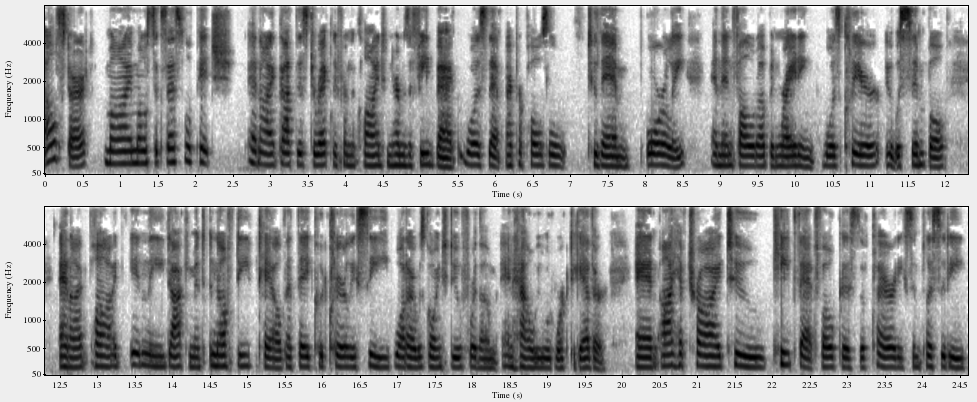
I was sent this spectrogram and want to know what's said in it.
I'll start. My most successful pitch, and I got this directly from the client in terms of feedback, was that my proposal to them orally and then followed up in writing was clear, it was simple, and I applied in the document enough detail that they could clearly see what I was going to do for them and how we would work together. And I have tried to keep that focus of clarity, simplicity,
